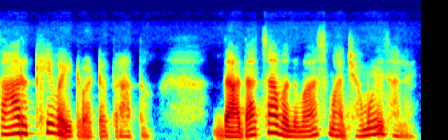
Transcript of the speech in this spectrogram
सारखे वाईट वाटत राहतं. दादाचा वनवास माझ्यामुळे झालाय.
